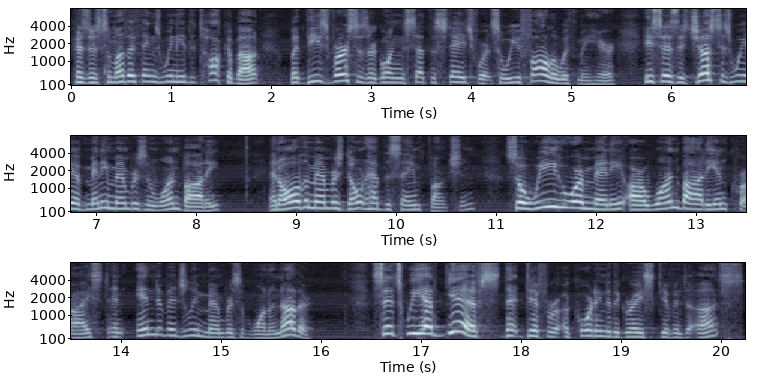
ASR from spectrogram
because there's some other things we need to talk about, but these verses are going to set the stage for it. So will you follow with me here? He says, It's just as we have many members in one body, and all the members don't have the same function, so we who are many are one body in Christ and individually members of one another. Since we have gifts that differ according to the grace given to us,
